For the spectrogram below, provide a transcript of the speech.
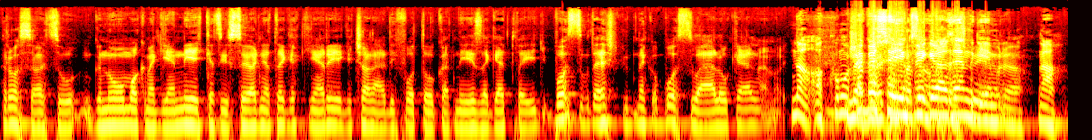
rossz arcú gnómok, meg ilyen négykezű szörnyetegek, ilyen régi családi fotókat nézegetve így bosszút esküdnek a bosszúállók ellen. Hogy Na, akkor most beszéljünk végre a az. Endgame-ről. Na,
